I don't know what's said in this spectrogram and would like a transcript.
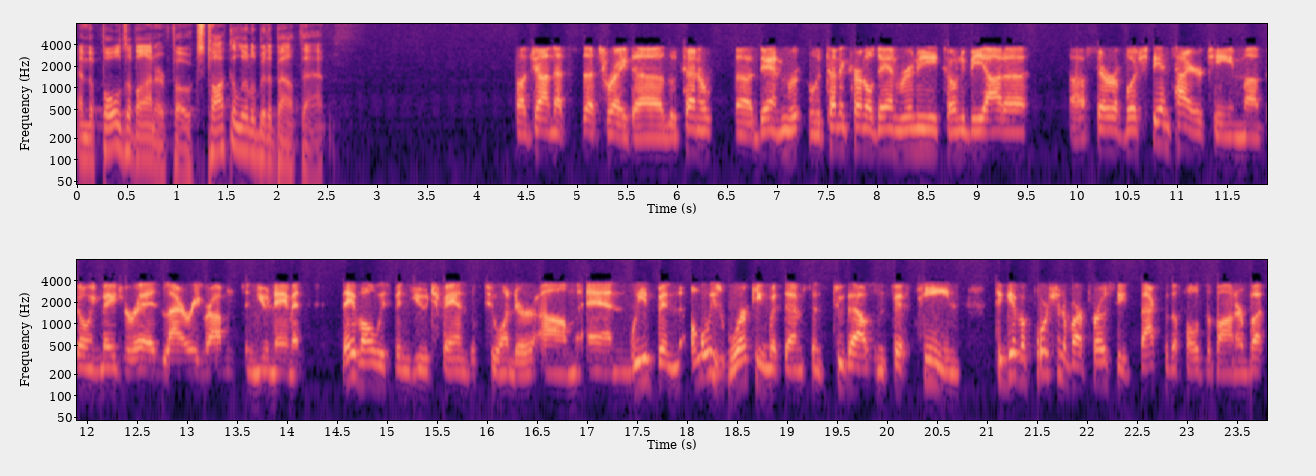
and the Folds of Honor folks. Talk a little bit about that. Well, John, that's that's right. Uh, Lieutenant uh, Dan, Lieutenant Colonel Dan Rooney, Tony Beata, uh, Sarah Bush, the entire team, uh, going Major Ed, Larry Robinson, you name it. They've always been huge fans of Two Under, um, and we've been always working with them since 2015 to give a portion of our proceeds back to the Folds of Honor. But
